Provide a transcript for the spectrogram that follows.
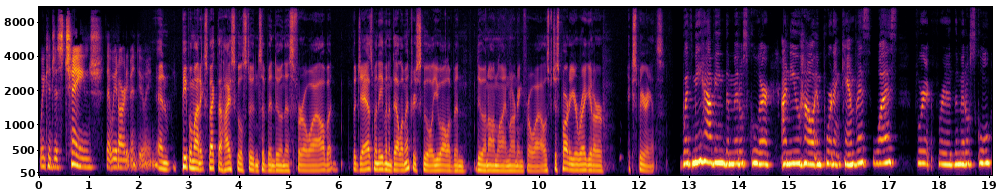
we could just change that we'd already been doing. And people might expect the high school students have been doing this for a while, but but Jasmine, even at the elementary school, you all have been doing online learning for a while. It's just part of your regular experience. With me having the middle schooler, I knew how important Canvas was for for the middle school.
